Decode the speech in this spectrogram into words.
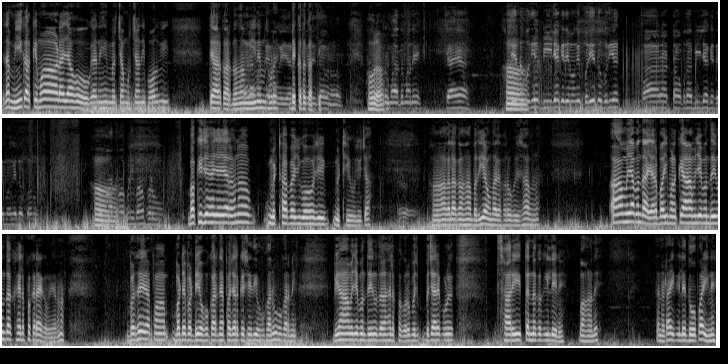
ਇਹਦਾ ਮੀਂਹ ਕਰਕੇ ਮਾੜਾ ਜਿਹਾ ਹੋ ਗਿਆ ਨਹੀਂ ਮਿਰਚਾਂ ਮੁਰਚਾਂ ਦੀ ਬਹੁਤ ਵੀ ਤਿਆਰ ਕਰਦਾ ਸਾਂ ਮੀਂਹ ਨੇ ਥੋੜਾ ਦਿੱਕਤ ਕਰਤੀ। ਹੋਰ? ਪ੍ਰਮਾਤਮਾ ਨੇ ਚਾਹਿਆ ਵਧੀਆ ਤੋਂ ਹਾਂ ਵਧੀਆ ਬੀਜ ਲਿਆ ਕੇ ਦੇਵਾਂਗੇ ਵਧੀਆ ਤੋਂ ਵਧੀਆ ਸਾਰਾ ਟੌਪ ਦਾ ਬੀਜ ਲਿਆ ਕੇ ਦੇਵਾਂਗੇ ਲੋਕਾਂ ਨੂੰ। ਪ੍ਰਮਾਤਮਾ ਹਾਂ ਆਪਣੀ ਬਾਹ ਫੜੂ। ਬਾਕੀ ਜਿਹੇ ਜਿਹਾ ਯਾਰ ਹਨਾ ਮਿੱਠਾ ਪੈ ਜੂਗਾ ਉਹ ਜੀ ਮਿੱਠੀ ਹੋ ਜੂ ਚਾਹ। ਹਾਂ। ਅਗਲਾ ਕਹਾਂ ਵਧੀਆ ਆਉਂਦਾ ਫਿਰ ਉਹ ਹਿਸਾਬ ਨਾਲ। ਆਮ ਜਿਹਾ ਬੰਦਾ ਯਾਰ ਬਾਈ ਬਣ ਕੇ ਆਮ ਜੇ ਬੰਦੇ ਨੂੰ ਤਾਂ ਹੈਲਪ ਕਰਿਆ ਕਰੋ ਯਾਰ ਹਨਾ। ਬਥੇ ਆਪਾਂ ਵੱਡੇ ਵੱਡੇ ਉਹ ਕਰਦੇ ਆਪਾਂ ਚੱਲ ਕਿਸੇ ਦੀ ਉਹ ਕਾਹਨੂੰ ਉਹ ਕਰਨੀ। ਵੀ ਆਮ ਜੇ ਬੰਦੇ ਨੂੰ ਤਾਂ ਹੈਲਪ ਕਰੋ। ਵਿਚ- ਵਿਚਾਰੇ ਕੋਲ ਸਾਰੀ ਤਿੰਨ ਕੁ ਕਿੱਲੇ ਨੇ ਵਾਹਣ ਦੇ। ਤਿੰਨ ਢਾਈ ਕਿੱਲੇ ਦੋ ਭਾਈ ਨੇ।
